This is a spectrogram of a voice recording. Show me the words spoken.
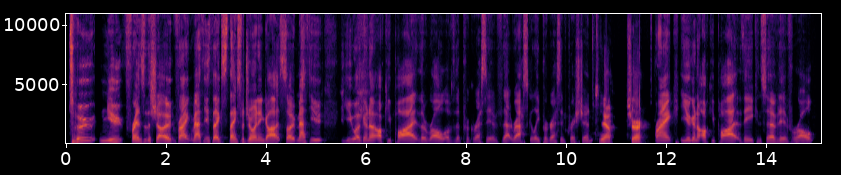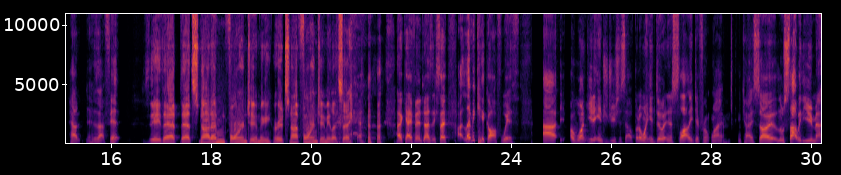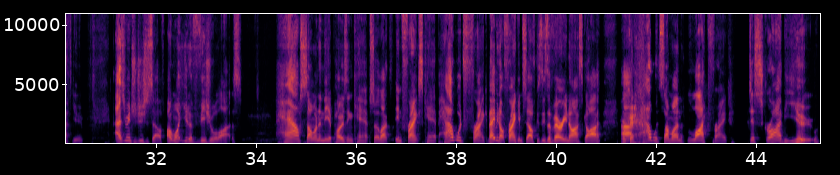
two new friends of the show. Frank, Matthew, thanks thanks for joining, guys. So Matthew, you are going to occupy the role of the progressive, that rascally progressive Christian. Yeah, sure. Frank, you're going to occupy the conservative role. How, how does that fit? See that that's not unforeign to me, or it's not foreign to me. Let's say. okay, fantastic. So uh, let me kick off with. Uh, I want you to introduce yourself, but I want you to do it in a slightly different way. Okay, so we'll start with you, Matthew. As you introduce yourself, I want you to visualize how someone in the opposing camp, so like in Frank's camp, how would Frank, maybe not Frank himself, because he's a very nice guy, uh, okay. how would someone like Frank describe you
